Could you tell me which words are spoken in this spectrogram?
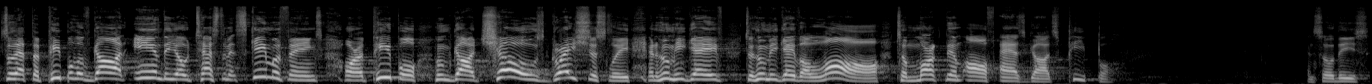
so that the people of God in the Old Testament scheme of things are a people whom God chose graciously and whom he gave to whom he gave a law to mark them off as God's people. And so these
